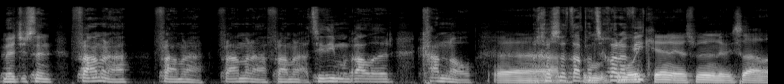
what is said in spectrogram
Mae'n jyst yn ffram yna, ffram yna, ffram yna, ffram yna. Ti ddim yn gael yr canol. Achos oedd pan ti'n chwarae fideo... Dwi'n licio ni, os mynd i fi sal.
